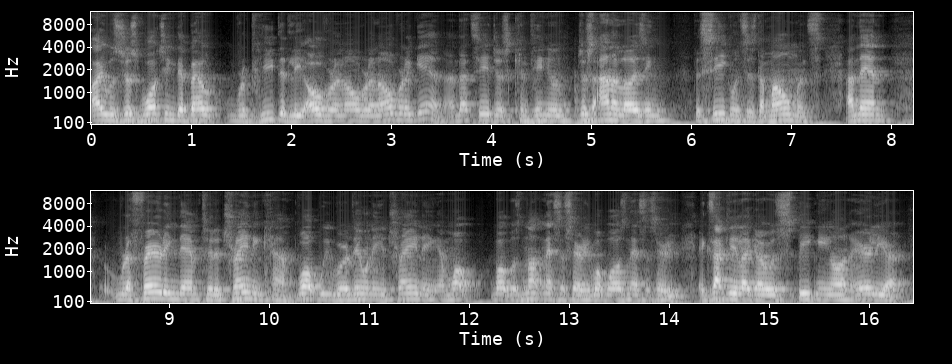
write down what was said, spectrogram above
I was just watching the bout repeatedly over and over and over again, and that's it. Just continuing, just analyzing the sequences, the moments, and then referring them to the training camp, what we were doing in training, and what what was not necessary, what was necessary. Exactly like I was speaking on earlier.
